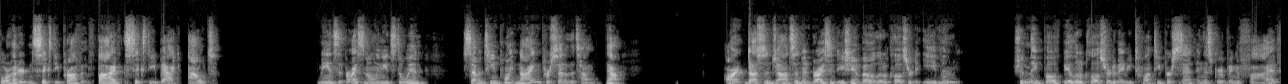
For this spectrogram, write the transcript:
460 profit, 560 back out means that Bryson only needs to win 17.9% of the time. Now, aren't Dustin Johnson and Bryson DeChambeau a little closer to even? Shouldn't they both be a little closer to maybe 20% in this grouping of five?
